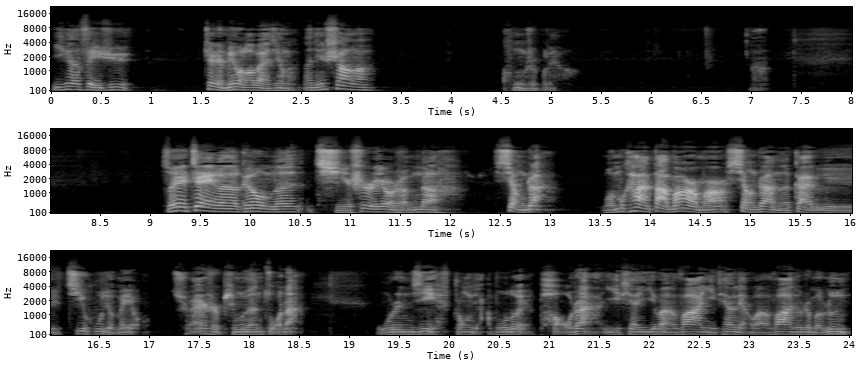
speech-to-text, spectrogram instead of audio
一片废墟，这里没有老百姓了，那您上啊？控制不了啊。所以这个给我们的启示又是什么呢？巷战，我们看大毛二毛巷战的概率几乎就没有，全是平原作战，无人机、装甲部队、炮战，一天一万发，一天两万发，就这么抡。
